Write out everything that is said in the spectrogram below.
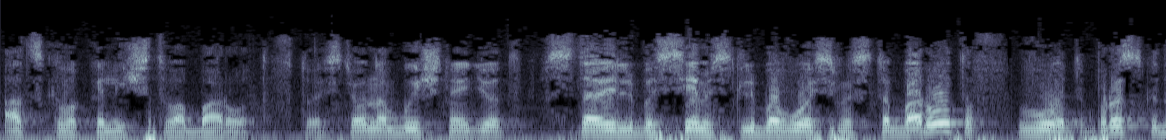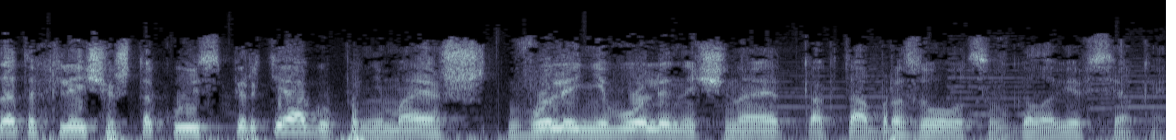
адского количества оборотов. То есть он обычно идет в составе либо 70, либо 80 оборотов. Вот. И просто когда ты хлещешь такую спиртягу, понимаешь, волей-неволей начинает как-то образовываться в голове всякое.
